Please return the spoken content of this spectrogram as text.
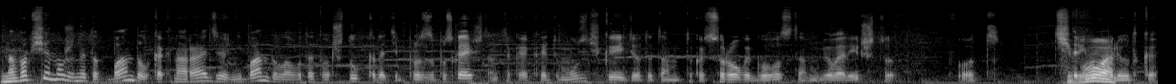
Нам вообще нужен этот bundle, как на радио. Не bundle, а вот эта вот штука, когда типа просто запускаешь, там такая какая-то музычка идет, и там такой суровый голос там говорит, что вот. Чего? ублюдка.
